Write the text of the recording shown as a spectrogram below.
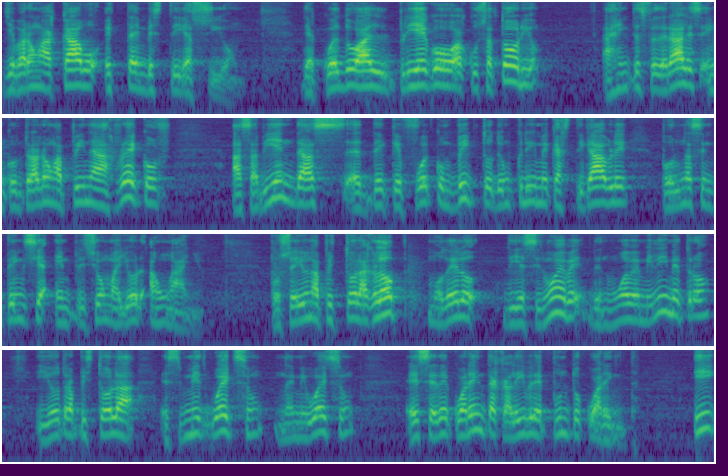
llevaron a cabo esta investigación. De acuerdo al pliego acusatorio, agentes federales encontraron a Pina Records a sabiendas eh, de que fue convicto de un crimen castigable por una sentencia en prisión mayor a un año. Poseía una pistola Glock modelo 19 de 9 milímetros y otra pistola Smith Wesson, Nemi Wesson, SD40 calibre .40 y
